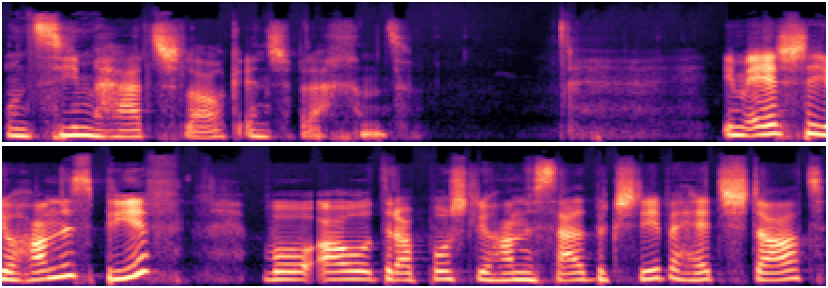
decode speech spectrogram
und seinem Herzschlag entsprechend. Im ersten Johannesbrief, wo auch der Apostel Johannes selber geschrieben hat, steht,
